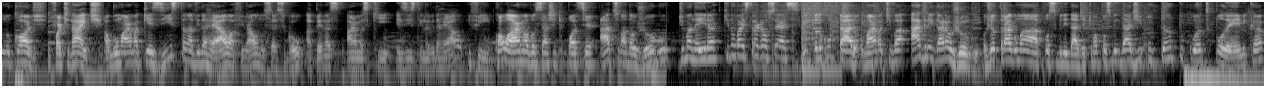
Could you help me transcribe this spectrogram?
no COD, no Fortnite, alguma arma que exista na vida real, afinal, no CSGO, apenas armas que existem na vida real. Enfim, qual arma você acha que pode ser adicionada ao jogo de maneira que não vai estragar o CS. Muito pelo contrário, uma arma que vai agregar ao jogo. Hoje eu trago uma possibilidade aqui, uma possibilidade um tanto quanto polêmica,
